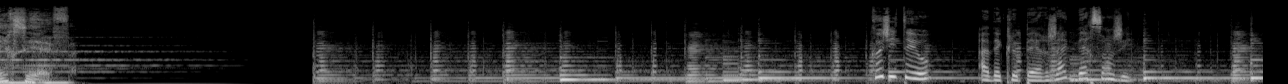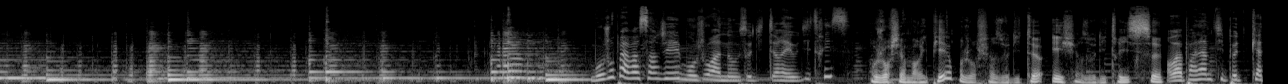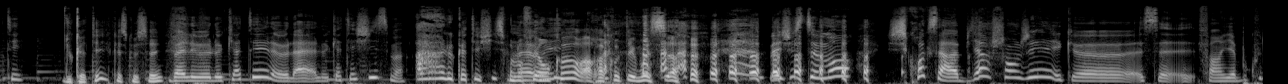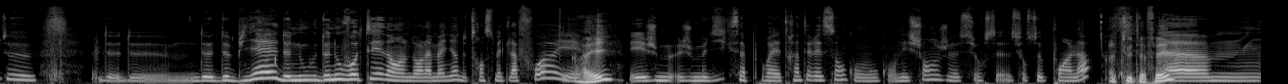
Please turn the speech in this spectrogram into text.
RCF. Cogiteo avec le père Jacques Versanger. Bonjour Père Versanger, bonjour à nos auditeurs et auditrices. Bonjour cher Marie-Pierre, bonjour chers auditeurs et chères auditrices. On va parler un petit peu de caté. Du caté, qu'est-ce que c'est? Bah, le, le caté, le, la- le catéchisme. Ah, le catéchisme, on en Bah fait oui. encore? Ah, Racontez-moi ça Mais justement, je crois que ça a bien changé et que, enfin, il y a beaucoup de de, de, de, de biais, de, nou- de nouveautés dans, dans la manière de transmettre la foi et, Oui, et je, me, je me dis que ça pourrait être intéressant qu'on échange sur ce, sur ce point-là. tout à fait. Euh,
